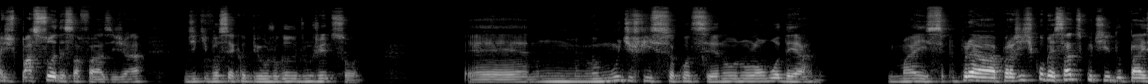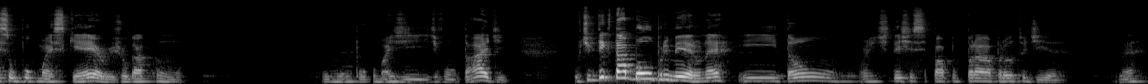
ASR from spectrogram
A gente passou dessa fase já de que você é campeão jogando de um jeito só. É, não- é muito difícil isso acontecer no, no LoL moderno. Mas pra, pra gente começar a discutir do Tai ser um pouco mais carry, jogar com, com um pouco mais de, de vontade, o time tem que estar bom primeiro, né? E, então a gente deixa esse papo pra outro dia, né?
